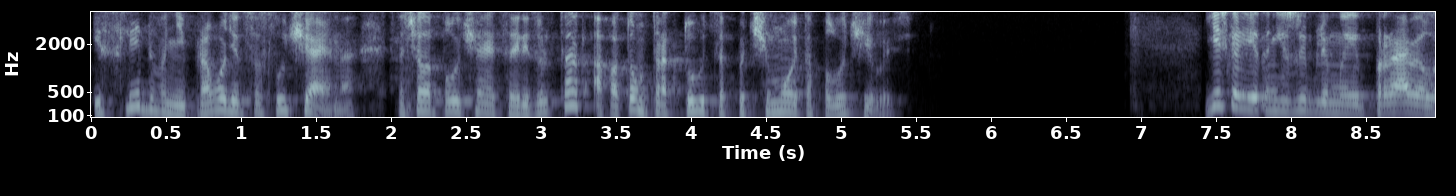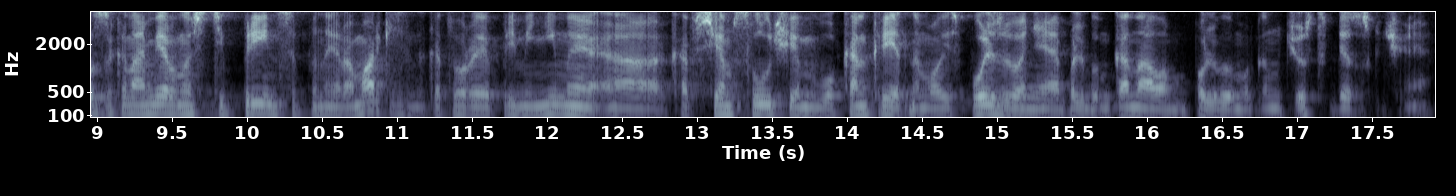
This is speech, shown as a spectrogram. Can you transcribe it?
исследований проводится случайно. Сначала получается результат, а потом трактуется, почему это получилось. Есть какие-то незыблемые правила, закономерности, принципы нейромаркетинга, которые применимы э, ко всем случаям его конкретного использования по любым каналам, по любым органам чувств без исключения?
